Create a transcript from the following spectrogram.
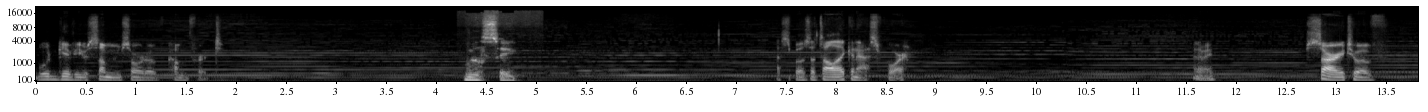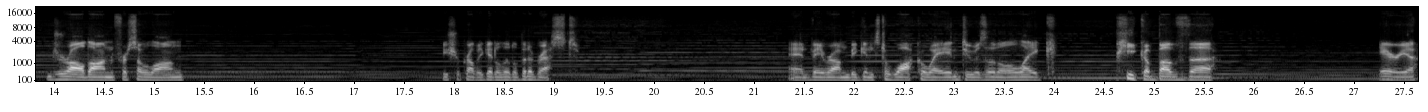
would give you some sort of comfort. We'll see. I suppose that's all I can ask for. Anyway, sorry to have drawled on for so long. You should probably get a little bit of rest. And Veyron begins to walk away and do his little, like, peek above the area.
